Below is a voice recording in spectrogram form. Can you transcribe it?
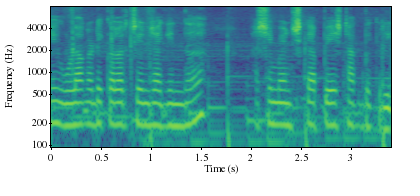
ಈಗ ಉಳ್ಳಾಗಡ್ಡಿ ಕಲರ್ ಚೇಂಜ್ ಆಗಿಂದ ಹಸಿಮೆಣ್ಸಿಕಾಯಿ ಪೇಸ್ಟ್ ಹಾಕ್ಬೇಕ್ರಿ.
